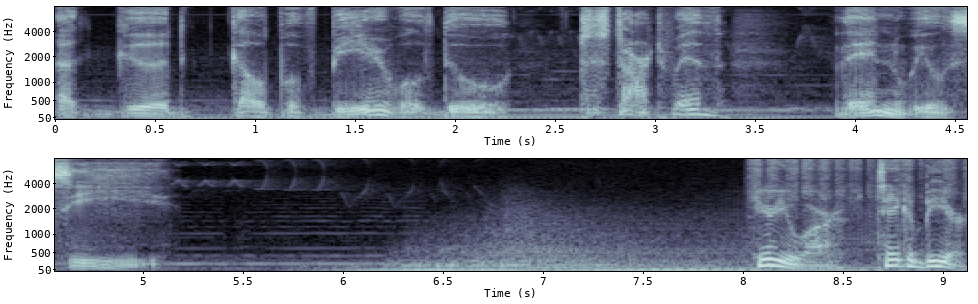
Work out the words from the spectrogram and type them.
A good gulp of beer will do to start with. Then we'll see. Here you are. Take a beer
